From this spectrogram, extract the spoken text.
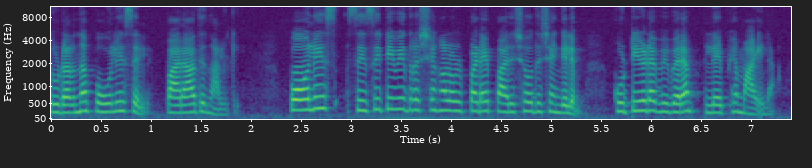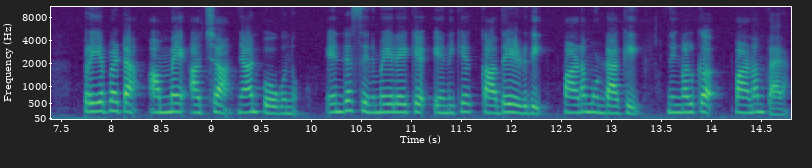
തുടർന്ന് പോലീസിൽ പരാതി നൽകി. Police C C T V ദൃശ്യങ്ങൾ ഉൾപ്പെടെ പരിശോധിച്ചെങ്കിലും കുട്ടിയുടെ വിവരം ലഭ്യമായില്ല. പ്രിയപ്പെട്ട അമ്മേ അച്ഛ ഞാൻ പോകുന്നു. എന്റെ സിനിമയിലേക്ക് എനിക്ക് കഥ എഴുതി പണമുണ്ടാക്കി നിങ്ങൾക്ക് പണം തരാം.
